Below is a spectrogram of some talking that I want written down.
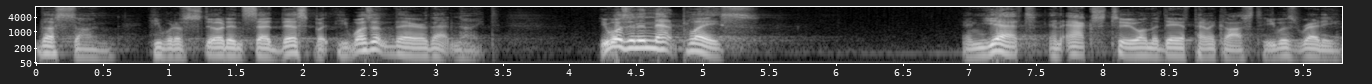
the Son, he would have stood and said this, but he wasn't there that night. He wasn't in that place. And yet, in Acts 2, on the day of Pentecost, he was ready.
